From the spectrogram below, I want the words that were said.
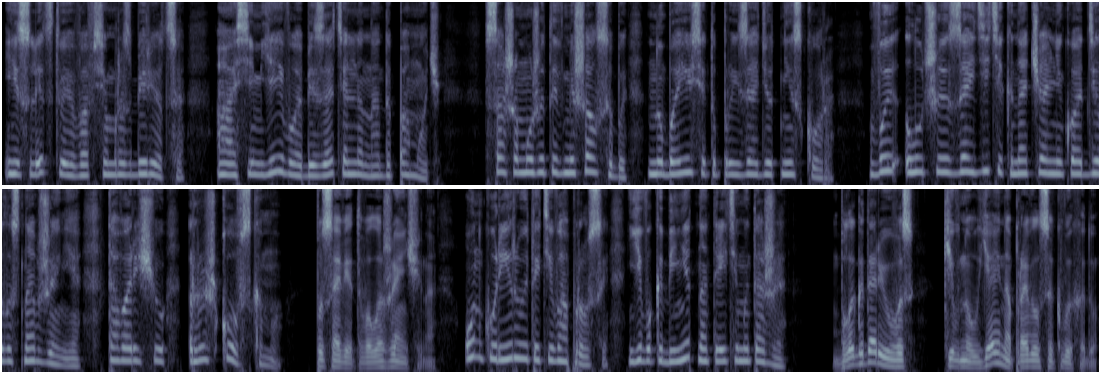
и следствие во всем разберется, а семье его обязательно надо помочь. Саша, может, и вмешался бы, но, боюсь, это произойдет не скоро. Вы лучше зайдите к начальнику отдела снабжения, товарищу Рыжковскому», — посоветовала женщина. «Он курирует эти вопросы. Его кабинет на третьем этаже». «Благодарю вас», — кивнул я и направился к выходу.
